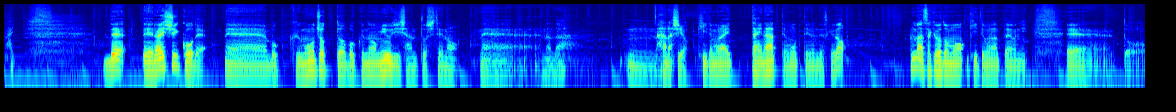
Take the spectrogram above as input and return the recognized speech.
はい、で、え来週以降で、えー僕もうちょっと僕のミュージシャンとしての、えーなんだ？話を聞いてもらいたいなって思ってるんですけどまあ先ほども聞いてもらったようにえーっと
